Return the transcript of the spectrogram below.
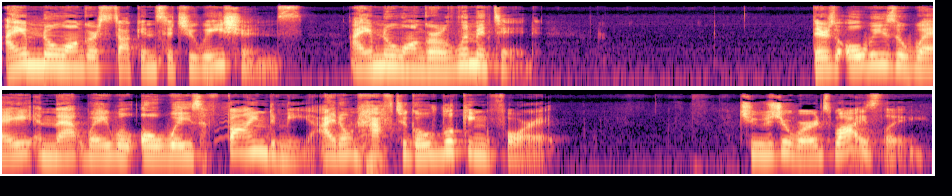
I am no longer stuck in situations. I am no longer limited. There's always a way, and that way will always find me. I don't have to go looking for it. Choose your words wisely.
